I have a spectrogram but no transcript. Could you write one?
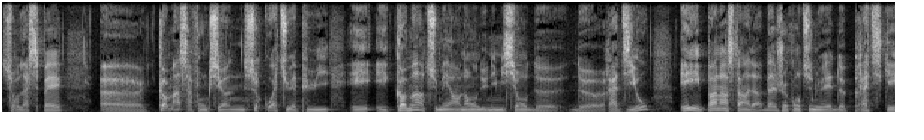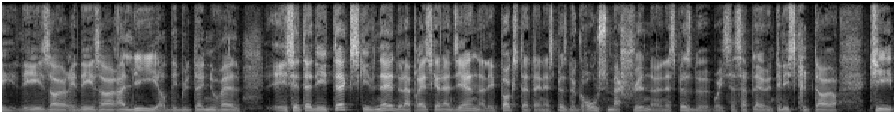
sur l'aspect euh, comment ça fonctionne, sur quoi tu appuies? Et, comment tu mets en onde une émission de, radio? Et pendant ce temps-là, ben, je continuais de pratiquer des heures et des heures à lire des bulletins de nouvelles. Et c'était des textes qui venaient de la presse canadienne. À l'époque, c'était une espèce de grosse machine, une espèce de, oui, ça s'appelait un téléscripteur qui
